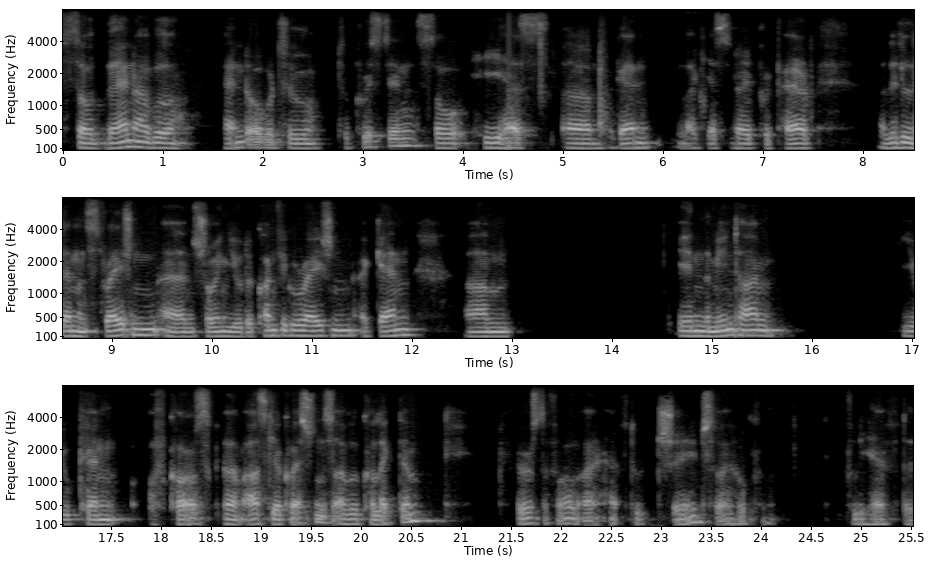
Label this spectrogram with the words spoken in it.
so then I will hand over to, to Christian. So he has, um, again, like yesterday, prepared a little demonstration and showing you the configuration again. Um, in the meantime, you can, of course, um, ask your questions. I will collect them. First of all, I have to change, so I hopefully have the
